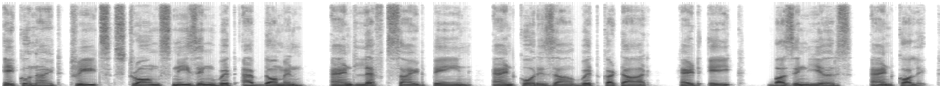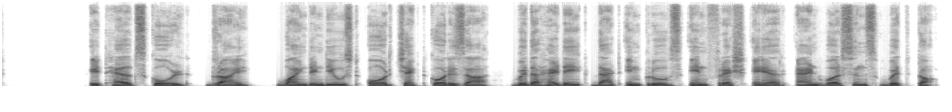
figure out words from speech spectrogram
Aconite treats strong sneezing with abdomen and left side pain and coryza with catarrh, headache, buzzing ears, and colic. It helps cold, dry, wind-induced or checked coryza with a headache that improves in fresh air and worsens with talk.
